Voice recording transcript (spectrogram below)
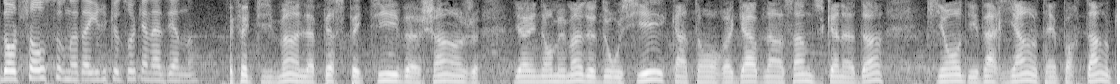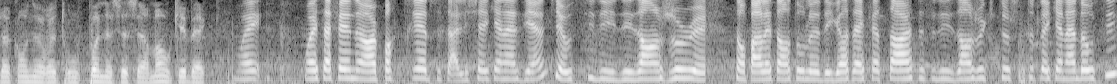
d'autres choses sur notre agriculture canadienne. Effectivement, la perspective change. Il y a énormément de dossiers quand on regarde l'ensemble du Canada qui ont des variantes importantes qu'on ne retrouve pas nécessairement au Québec. Oui. Oui, ça fait un portrait à l'échelle canadienne. Puis il y a aussi des, des enjeux. On parlait tantôt là, des gaz à effet de serre. C'est des enjeux qui touchent tout le Canada aussi.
